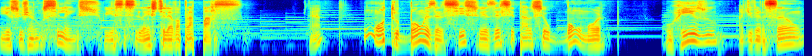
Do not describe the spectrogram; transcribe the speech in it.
E isso gera um silêncio, e esse silêncio te leva para a paz. É? Um outro bom exercício é exercitar o seu bom humor, o riso, a diversão,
